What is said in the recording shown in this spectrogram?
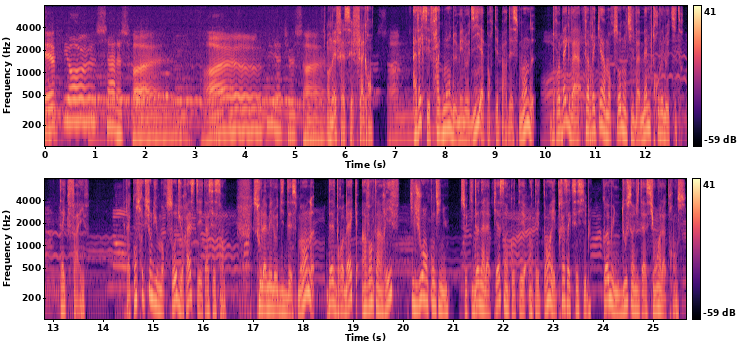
If you're satisfied, En effet, c'est flagrant. Avec ces fragments de mélodie apportés par Desmond, Brubeck va fabriquer un morceau dont il va même trouver le titre, Take 5. La construction du morceau, du reste, est assez simple. Sous la mélodie de Desmond, Dave Brubeck invente un riff qu'il joue en continu, ce qui donne à la pièce un côté entêtant et très accessible, comme une douce invitation à la trance.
